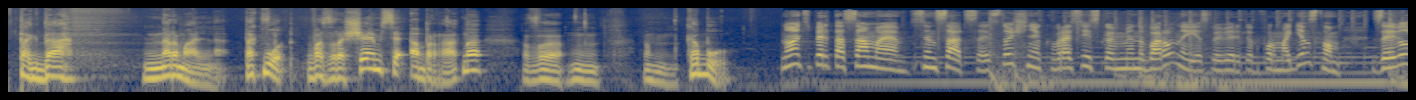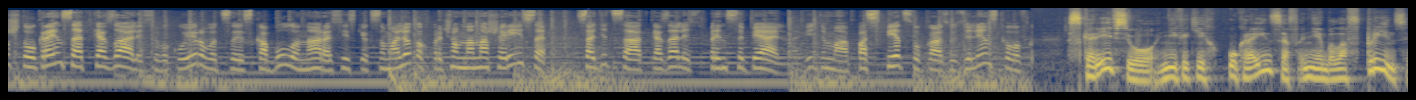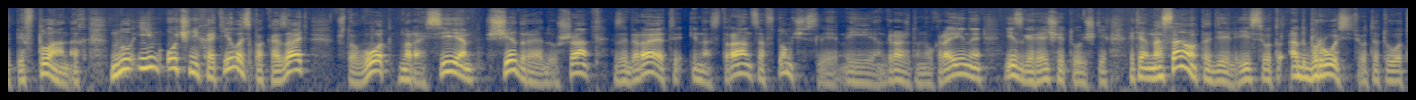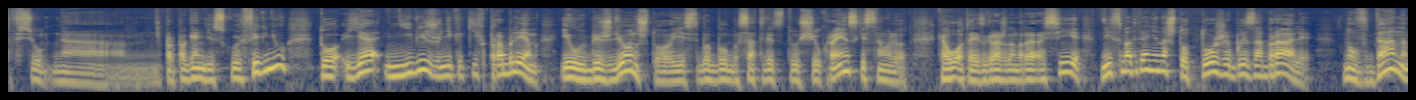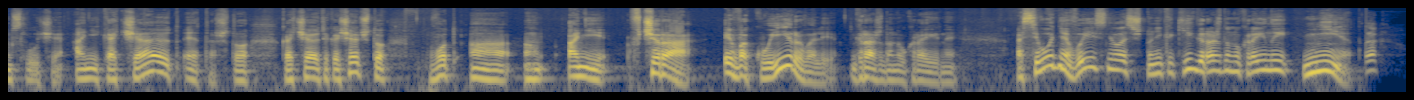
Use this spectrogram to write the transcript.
тогда нормально. Так вот, возвращаемся обратно в м, м, Кабул. Ну а теперь та самая сенсация. Источник в российском Минобороны, если верить информагентствам, заявил, что украинцы отказались эвакуироваться из Кабула на российских самолетах, причем на наши рейсы садиться отказались принципиально. Видимо, по спецуказу Зеленского. Скорее всего, никаких украинцев не было в принципе в планах, но им очень хотелось показать, что вот Россия, щедрая душа, забирает иностранцев, в том числе и граждан Украины, из горячей точки. Хотя на самом-то деле, если вот отбросить вот эту вот всю э, пропагандистскую фигню, то я не вижу никаких проблем и убежден, что если бы был бы соответствующий украинский самолет, кого-то из граждан России, несмотря ни на что, тоже бы забрали. Но в данном случае они качают это, что качают и качают, что вот а, а, они вчера эвакуировали граждан Украины, а сегодня выяснилось, что никаких граждан Украины нет.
